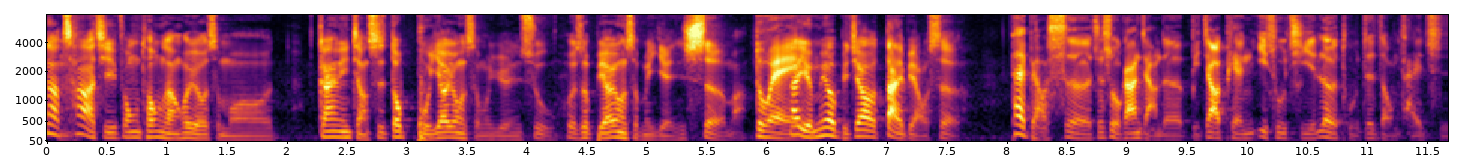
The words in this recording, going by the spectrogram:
那侘寂风通常会有什么？刚才你讲是都不要用什么元素，或者说不要用什么颜色嘛？对。那有没有比较代表色？代表色就是我刚刚讲的比较偏艺术漆、乐土这种材质，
